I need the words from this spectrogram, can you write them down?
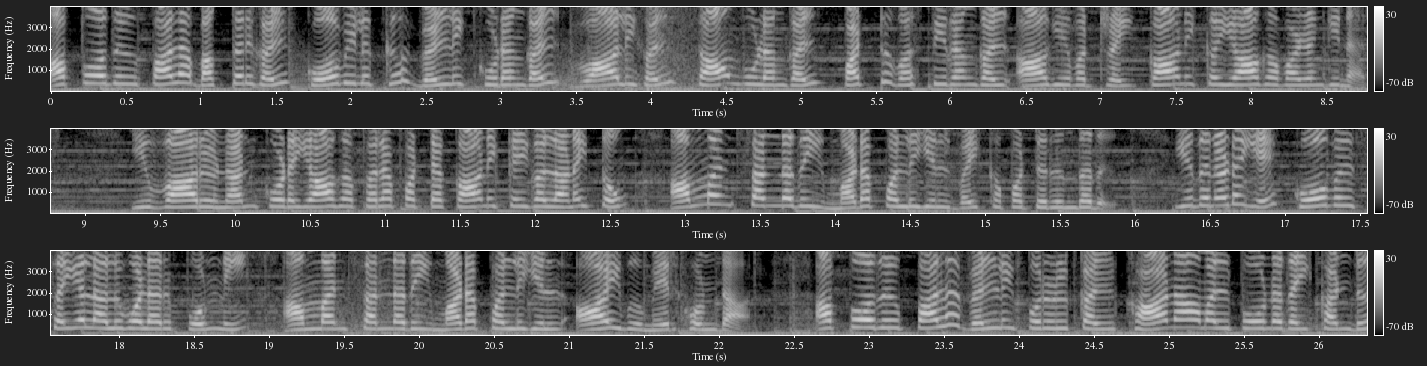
அப்போது பல பக்தர்கள் கோவிலுக்கு வெள்ளிக்குடங்கள் வாளிகள் தாம்பூலங்கள் பட்டு வஸ்திரங்கள் ஆகியவற்றை காணிக்கையாக வழங்கினர். இவ்வாறு நன்கொடையாக பெறப்பட்ட காணிக்கைகள் அனைத்தும் அம்மன் சன்னதி மடப்பள்ளியில் வைக்கப்பட்டிருந்தது. இதனிடையே கோவில் செயல் அலுவலர் பொன்னி அம்மன் சன்னதி மடப்பள்ளியில் ஆய்வு மேற்கொண்டார். அப்போது பல வெள்ளிப் பொருட்கள் காணாமல் போனதைக் கண்டு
